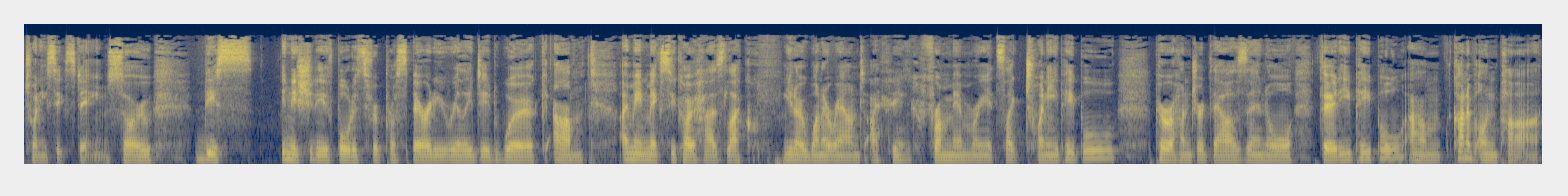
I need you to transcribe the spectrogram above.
2016. So this initiative Borders for Prosperity really did work. Um, I mean, Mexico has like, you know, one around, I think from memory, it's like 20 people per 100,000 or 30 people, um, kind of on par.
